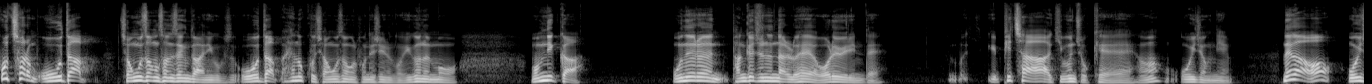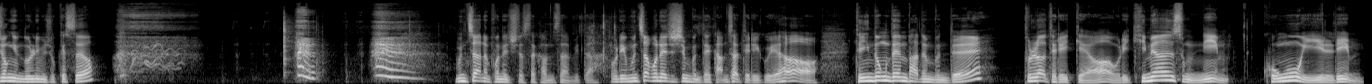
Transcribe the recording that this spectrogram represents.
호처럼 오답. 정우성 선생도 아니고 무슨 오답 해놓고 정우성을 보내시는 거. 이거는 뭐 뭡니까? 오늘은 반겨주는 날로 해요. 월요일인데. 뭐, 피차 기분 좋게 어? 오희정님. 내가 어? 오희정님 놀리면 좋겠어요? 문자는 보내주셔서 감사합니다. 우리 문자 보내주신 분들 감사드리고요. 딩동댕 받은 분들 불러드릴게요. 우리 김현숙님, 0521님,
